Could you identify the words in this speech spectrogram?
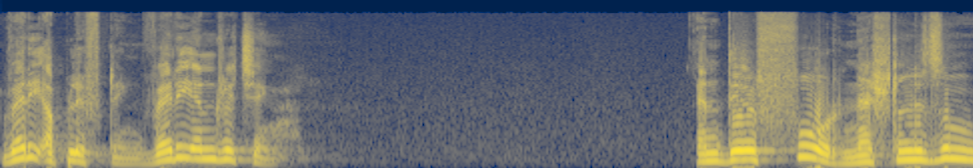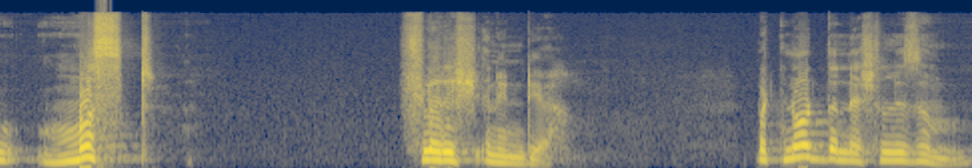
very uplifting, very enriching. And therefore, nationalism must flourish in India. But not the nationalism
